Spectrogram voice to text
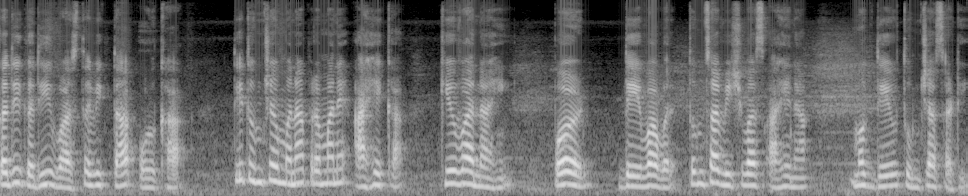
कधीकधी वास्तविकता ओळखा. ती तुमच्या मनाप्रमाणे आहे का किंवा नाही? पण देवावर तुमचा विश्वास आहे ना? मग देव तुमच्यासाठी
